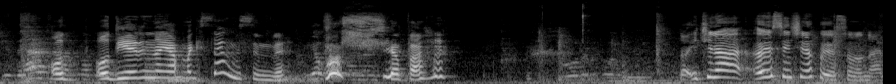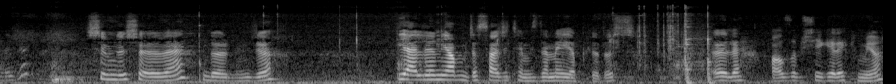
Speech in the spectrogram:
şimdi her O, o diğerinden yapmak ister misin bir? Yok. Puş yapan. içine, öylesine içine koyuyorsun onu anneciğim. Şimdi şöyle dördüncü. Diğerlerini yapmayacağız. Sadece temizlemeyi yapıyoruz. Öyle fazla bir şey gerekmiyor.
